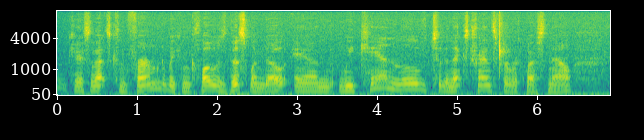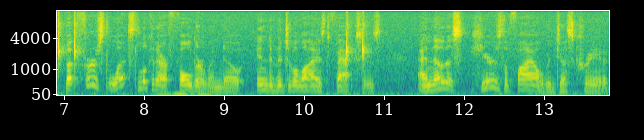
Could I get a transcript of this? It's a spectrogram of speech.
Okay, so that's confirmed. We can close this window and we can move to the next transfer request now. But first, let's look at our folder window, Individualized Faxes, and notice here's the file we just created,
